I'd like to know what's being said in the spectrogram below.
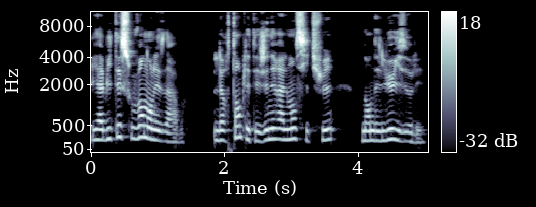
et habitaient souvent dans les arbres. Leurs temples étaient généralement situés dans des lieux isolés.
